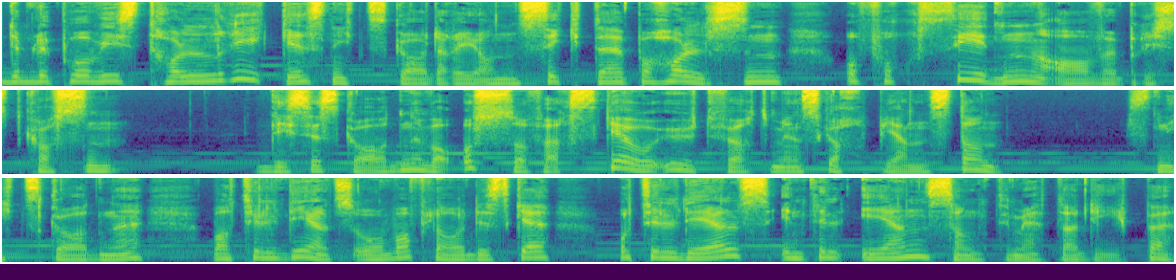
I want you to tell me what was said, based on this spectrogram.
Det ble påvist tallrike snittskader i ansiktet, på halsen og forsiden av brystkassen. Disse skadene var også ferske og utført med en skarp gjenstand. Snittskadene var til dels overfladiske og til dels inntil én centimeter dype.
